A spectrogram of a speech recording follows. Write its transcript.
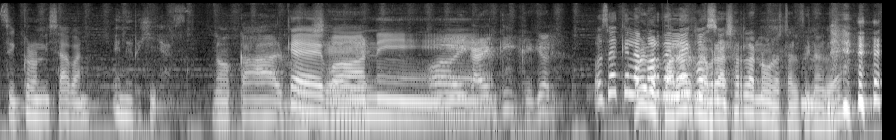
sincronizaban energías. No, cálmese. ¡Qué bonito! Oiga, aquí que yo... O sea que el amor de lejos... abrazarla, no, hasta el final, ¿verdad?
